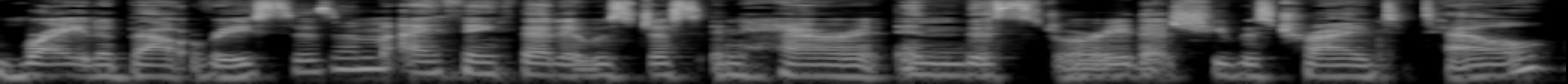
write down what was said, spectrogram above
write about racism. I think that it was just inherent in this story that she was trying to tell,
